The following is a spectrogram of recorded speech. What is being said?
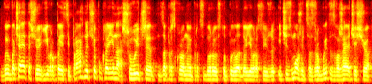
ви вбачаєте, що європейці прагнуть, щоб Україна швидше за прискореною процедурою вступила до Євросоюзу, і чи зможуть це зробити, зважаючи, що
